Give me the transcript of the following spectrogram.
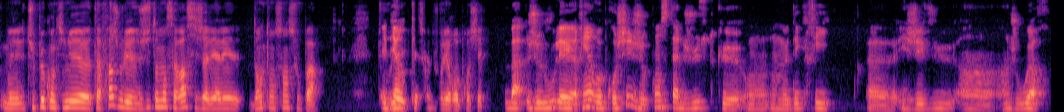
mais tu peux continuer euh, ta phrase? Je voulais justement savoir si j'allais aller dans ton sens ou pas. Eh bien, qu'est-ce que tu voulais reprocher? Bah, Je voulais rien reprocher. Je constate juste que on, me décrit et j'ai vu un, joueur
